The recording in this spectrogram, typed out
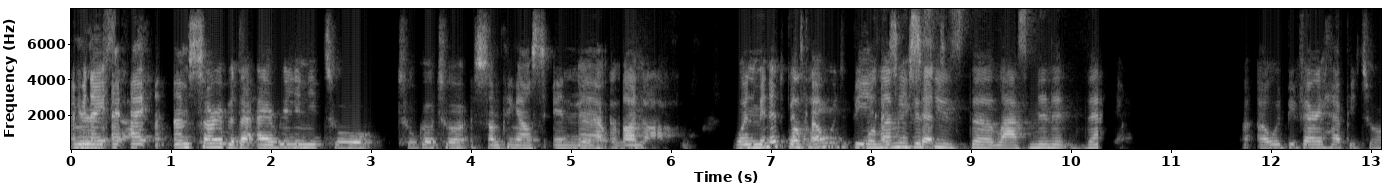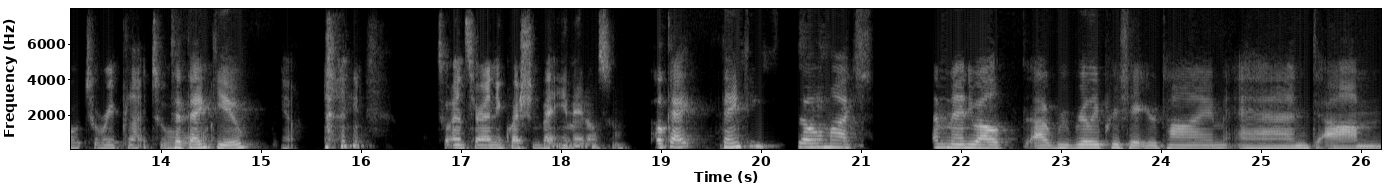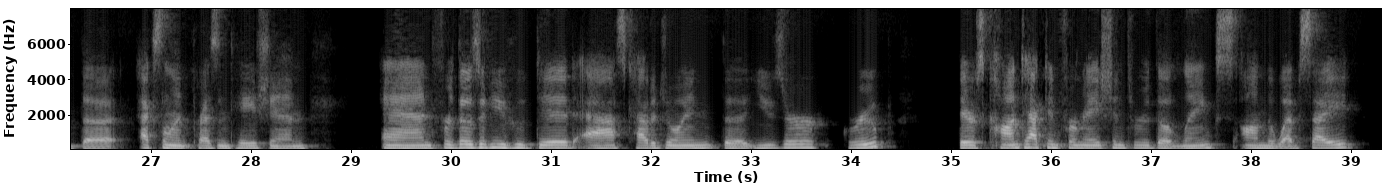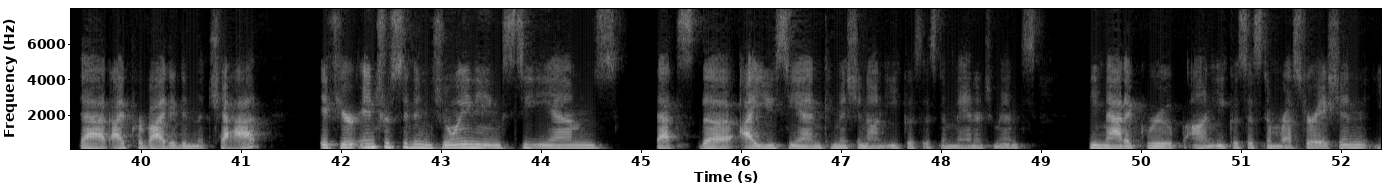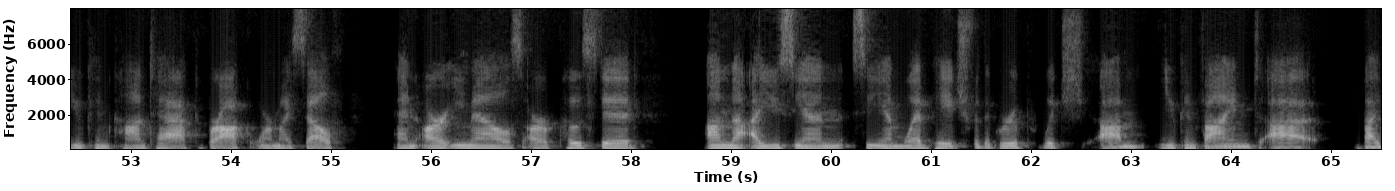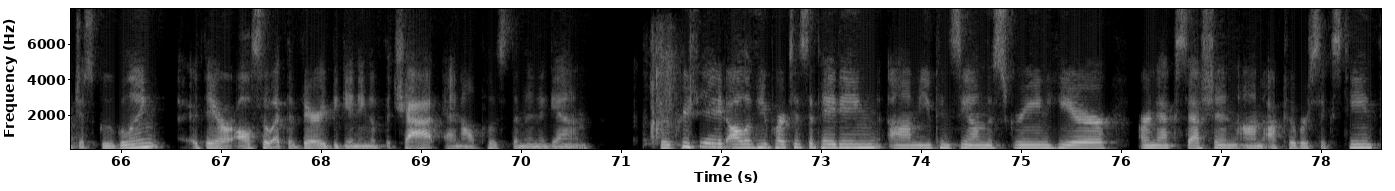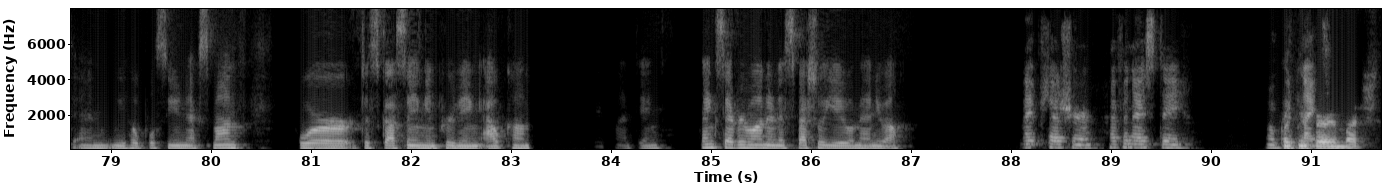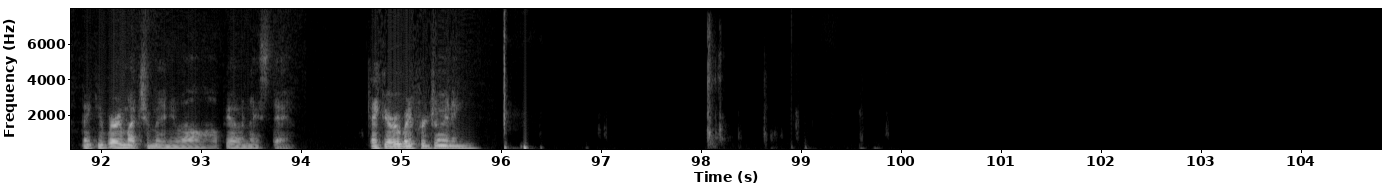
I mean, I, I, I, am sorry, but I really need to to go to something else in uh, one, one minute, but okay. I would be. Well, let me I just said, use the last minute then. I would be very happy to to reply to. To thank you. Yeah. to answer any question by email also. Okay, thank you so much, Emmanuelle. Uh, we really appreciate your time and um, the excellent presentation. And for those of you who did ask how to join the user group, there's contact information through the links on the website that I provided in the chat. If you're interested in joining CEM's, that's the IUCN Commission on Ecosystem Management's thematic group on ecosystem restoration, you can contact Brock or myself, and our emails are posted on the IUCN CEM webpage for the group, which um, you can find uh, by just Googling. They are also at the very beginning of the chat, and I'll post them in again. So appreciate all of you participating. Um, you can see on the screen here our next session on October 16th, and we hope we'll see you next month for discussing improving outcome planting. Thanks, everyone, and especially you, Emmanuelle. My pleasure. Have a nice day. Oh, good Thank night. you very much. Thank you very much, Emmanuelle. Hope you have a nice day. Thank you, everybody, for joining.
